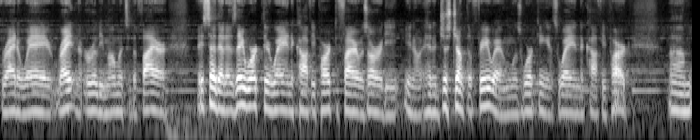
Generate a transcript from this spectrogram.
right away, right in the early moments of the fire. They said that as they worked their way into Coffey Park, the fire was already, you know, it had just jumped the freeway and was working its way into Coffey Park. Um,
